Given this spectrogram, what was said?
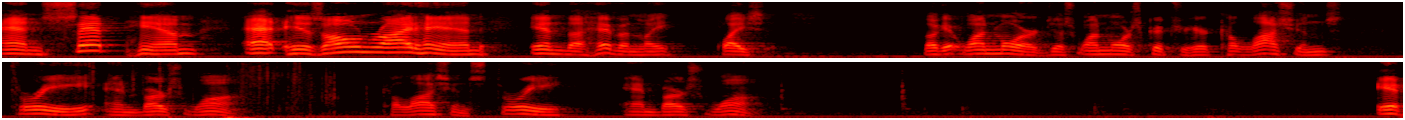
and set him at his own right hand in the heavenly places. Look at one more, just one more scripture here Colossians 3 and verse 1. Colossians 3 and verse 1. If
